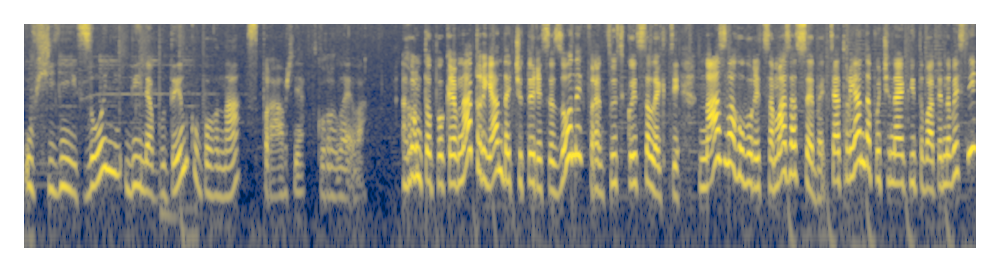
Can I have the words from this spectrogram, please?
у вхідній зоні біля будинку, бо вона справжня королева. Грунтопокривна троянда 4 сезони французької селекції. Назва говорить сама за себе. Ця троянда починає квітувати навесні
